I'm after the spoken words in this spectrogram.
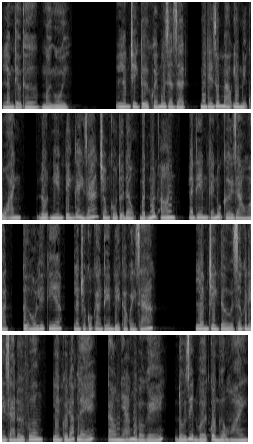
Lâm tiểu thư mời ngồi. Lâm Trình Tử khóe môi giật giật, nhìn thấy dung mạo yêu mị của anh, đột nhiên tính cảnh giác trong cô tự động bật nút on, lại thêm cái nụ cười rào hoạt, tự hồ ly kia làm cho cô càng thêm đề cao cảnh giác. Lâm Trình Tử sau khi đánh giá đối phương, liền cười đáp lễ, tao nhã ngồi vào ghế, đối diện với cổ ngựa hoài.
